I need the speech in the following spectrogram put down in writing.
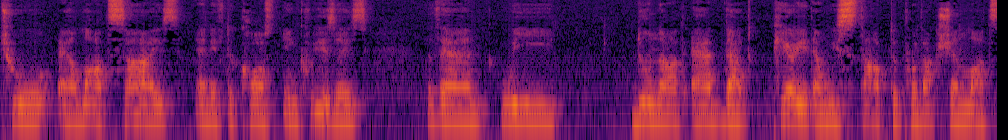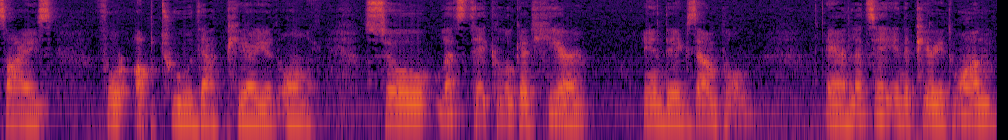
to a lot size and if the cost increases then we do not add that period and we stop the production lot size for up to that period only. So let's take a look at here in the example. And let's say in the period one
